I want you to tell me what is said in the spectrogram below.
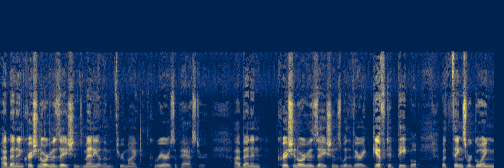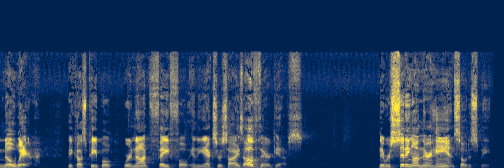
I've been in Christian organizations, many of them through my career as a pastor. I've been in Christian organizations with very gifted people, but things were going nowhere because people were not faithful in the exercise of their gifts. They were sitting on their hands, so to speak.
